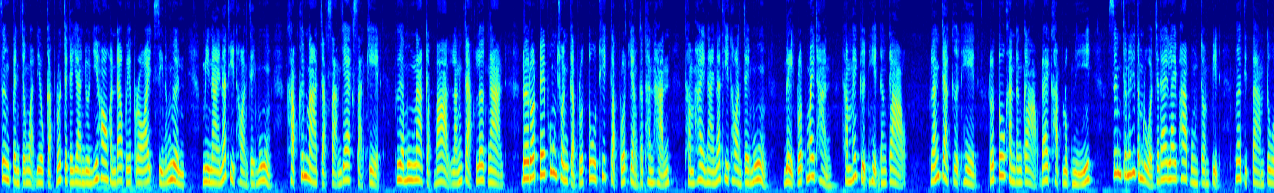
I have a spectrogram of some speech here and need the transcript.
ซึ่งเป็นจังหวะเดียวกับรถจักรยานยนต์ยี่ห้อ Honda w a v e ร้อยสีน้ำเงิน มีนายนาทีทรใจมุ่ง ขับขึ้นมาจากสามแยกสาเกต เพื่อมุ่งหน้ากลับบ้านหลังจากเลิกงาน โดยรถได้พุ่งชนกับรถตู้ที่กลับรถอย่างกระทันหันทำให้นายนาทีทรใจมุ่ง เบรกรถไม่ทันทำให้เกิดเหตุดังกล่าว หลังจากเกิดเหตุรถตู้คันดังกล่าวได้ขับหลบหนีซึ่งเจ้าหน้าที่ตำรวจจะได้ไล่ภาพวงจรปิด เพื่อติดตามตัว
